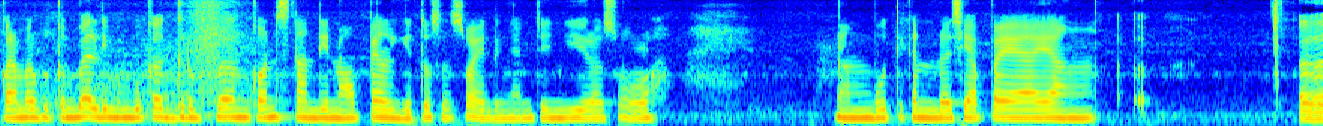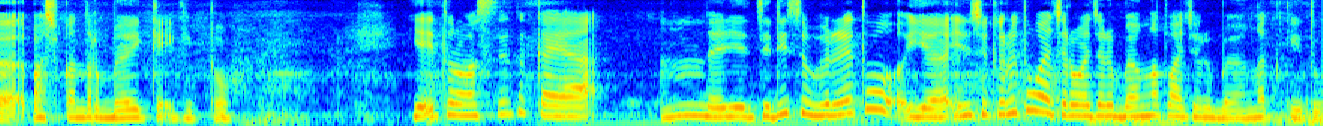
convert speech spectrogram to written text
Bukan merebut kembali membuka gerbang Konstantinopel gitu sesuai dengan janji Rasulullah yang membuktikan udah siapa ya yang uh, pasukan terbaik kayak gitu. Ya itu maksudnya tuh kayak hmm, jadi sebenarnya tuh ya insecure itu wajar-wajar banget wajar banget gitu.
